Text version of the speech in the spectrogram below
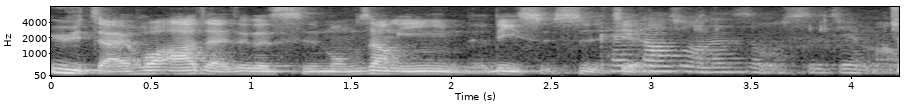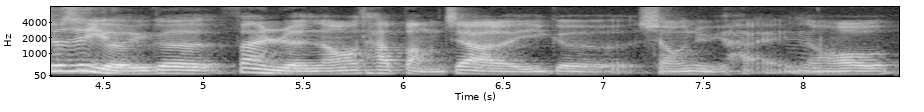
御宅或阿宅这个词蒙上阴影的历史事件。可以告诉我那是什么事件吗？就是有一个犯人，然后他绑架了一个小女孩，然后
